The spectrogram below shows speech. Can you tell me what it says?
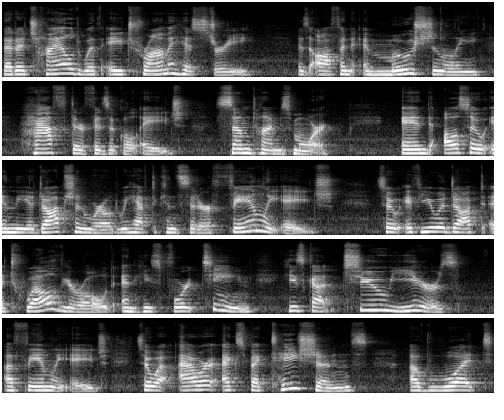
that a child with a trauma history is often emotionally half their physical age, sometimes more. And also in the adoption world, we have to consider family age. So if you adopt a 12 year old and he's 14, he's got two years of family age. So our expectations of what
